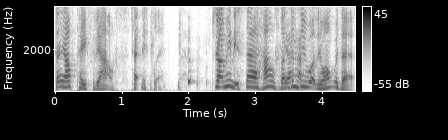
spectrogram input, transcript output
they have paid for the house, technically. Do you know what I mean? It's their house. Let them do what they want with it.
